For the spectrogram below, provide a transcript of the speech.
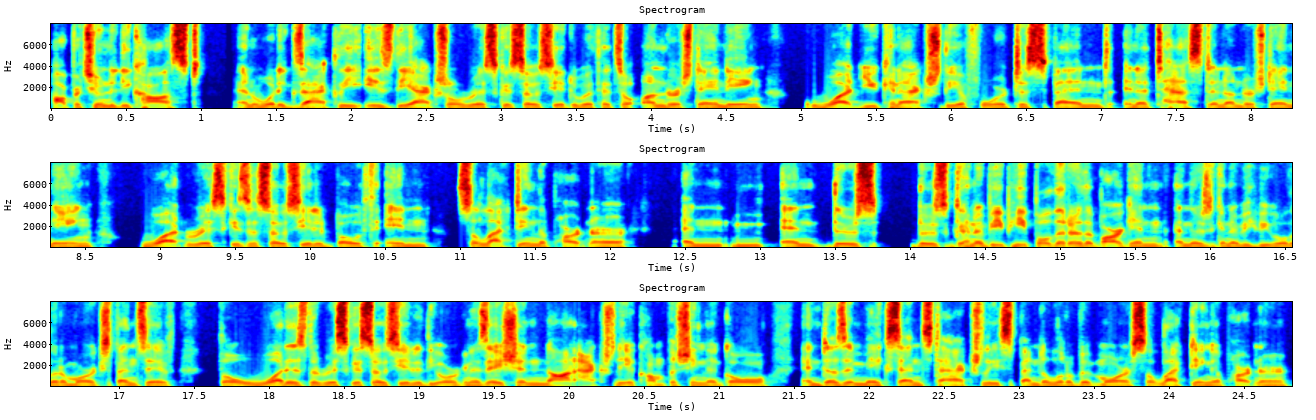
opportunity cost? And what exactly is the actual risk associated with it? So, understanding what you can actually afford to spend in a test and understanding what risk is associated both in selecting the partner and and there's there's going to be people that are the bargain and there's going to be people that are more expensive. But what is the risk associated with the organization not actually accomplishing the goal? And does it make sense to actually spend a little bit more selecting a partner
